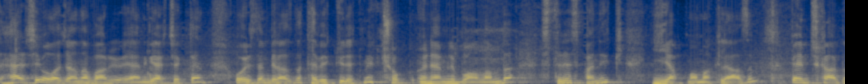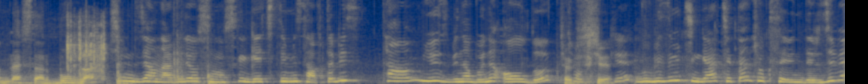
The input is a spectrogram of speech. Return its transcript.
Her şey olacağına varıyor yani gerçekten. O yüzden biraz da tevekkül etmek çok önemli bu anlamda. Stres, panik yapmamak lazım. Benim çıkardığım dersler bunlar. Şimdi canlar biliyorsunuz ki geçtiğimiz hafta biz tam 100 bin abone olduk. Çok şükür. Bu bizim için gerçekten çok sevindirici ve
